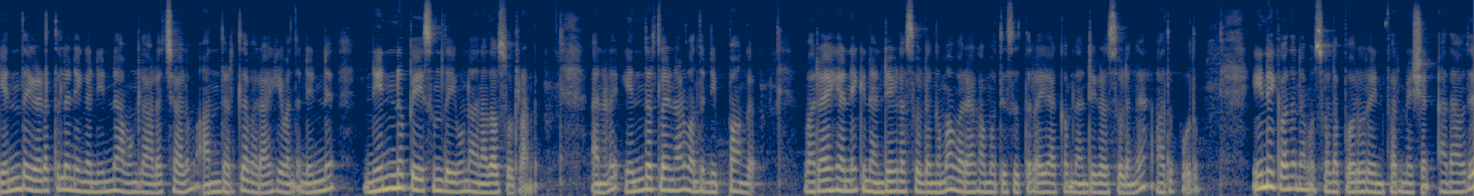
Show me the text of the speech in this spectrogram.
எந்த இடத்துல நீங்கள் நின்று அவங்கள அழைச்சாலும் அந்த இடத்துல வராகி வந்து நின்று நின்று பேசும் தெய்வம்னு அதனால் தான் சொல்கிறாங்க அதனால் எந்த இடத்துலனாலும் வந்து நிற்பாங்க வராகி அன்னைக்கு நன்றிகளை சொல்லுங்கம்மா. வராகமூர்த்தி சித்தரையாக்கம் நன்றிகளை சொல்லுங்கள் அது போதும். இன்றைக்கி வந்து நம்ம சொல்ல போகிற ஒரு இன்ஃபர்மேஷன் அதாவது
